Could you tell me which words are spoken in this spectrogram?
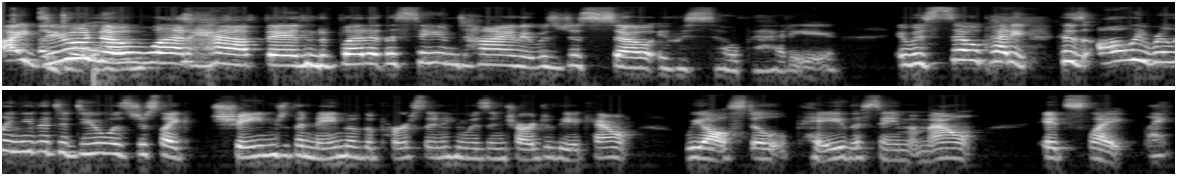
I do know what happened, but at the same time, it was just so. It was so petty. It was so petty because all we really needed to do was just like change the name of the person who was in charge of the account. We all still pay the same amount. It's like like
